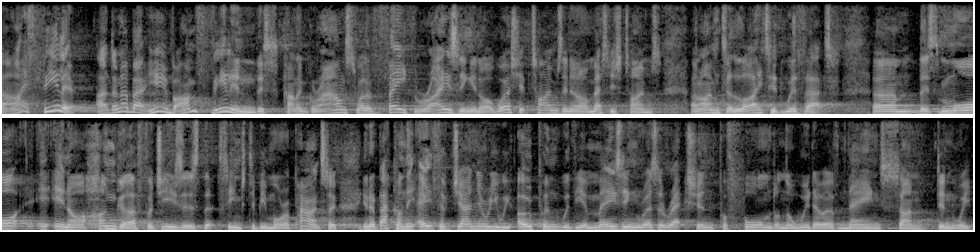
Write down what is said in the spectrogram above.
I feel it. I don't know about you, but I'm feeling this kind of groundswell of faith rising in our worship times and in our message times. And I'm delighted with that. Um, there's more in our hunger for Jesus that seems to be more apparent. So, you know, back on the 8th of January, we opened with the amazing resurrection performed on the widow of Nain's son, didn't we?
